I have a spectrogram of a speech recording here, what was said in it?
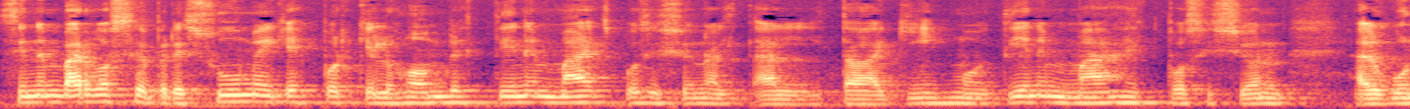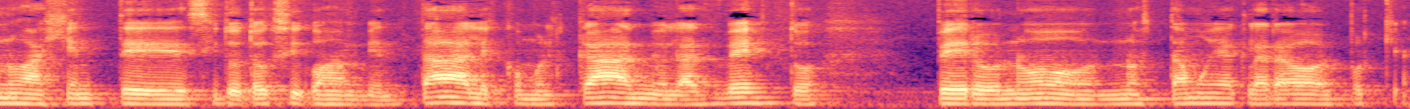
Sin embargo, se presume que es porque los hombres tienen más exposición al, tabaquismo, tienen más exposición a algunos agentes citotóxicos ambientales como el cadmio, el asbesto, pero no, está muy aclarado el por qué.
